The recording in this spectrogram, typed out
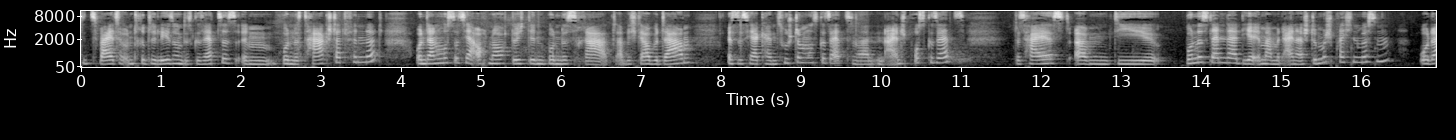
die zweite und dritte Lesung des Gesetzes im Bundestag stattfindet. Und dann muss es ja auch noch durch den Bundesrat. Aber ich glaube, da ist es ja kein Zustimmungsgesetz, sondern ein Einspruchsgesetz. Das heißt, ähm, die Bundesländer, die ja immer mit einer Stimme sprechen müssen, oder?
